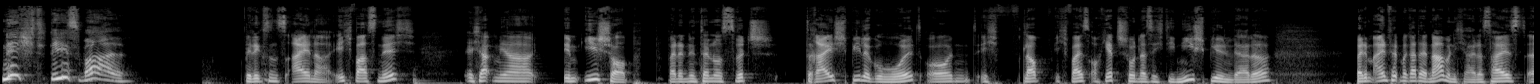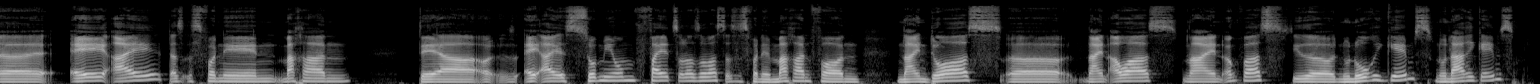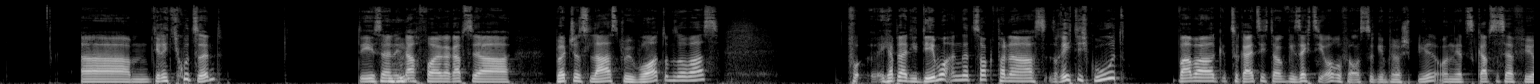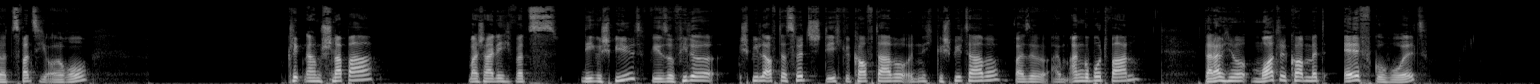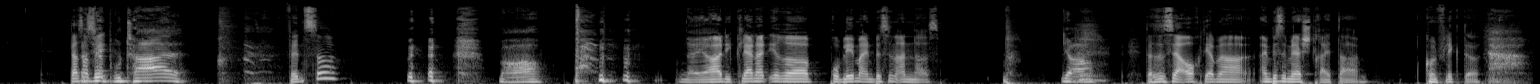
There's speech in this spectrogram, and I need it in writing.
Nicht diesmal. Wenigstens einer. Ich war's nicht. Ich habe mir im E-Shop bei der Nintendo Switch drei Spiele geholt und ich glaube, ich weiß auch jetzt schon, dass ich die nie spielen werde. Bei dem einen fällt mir gerade der Name nicht ein. Das heißt äh, AI, das ist von den Machern der äh, AI Sumium Files oder sowas. Das ist von den Machern von Nine Doors, äh, Nine Hours, Nine irgendwas. Diese Nunori Games, Nunari Games, ähm, die richtig gut sind. Die ist ja die Mhm. Nachfolger, gab's ja Virtuous Last Reward und sowas. Ich habe da die Demo angezockt, fand das richtig gut, war aber zu geizig, da irgendwie 60 Euro für auszugeben für das Spiel. Und jetzt gab's es ja für 20 Euro. Klingt nach einem Schnapper. Wahrscheinlich wird's nie gespielt, wie so viele Spiele auf der Switch, die ich gekauft habe und nicht gespielt habe, weil sie im Angebot waren. Dann habe ich mir Mortal Kombat 11 geholt. Das, Das ist ja brutal. Findest du? ja. naja, die klären halt ihre Probleme ein bisschen anders. Ja. Das ist ja auch, die haben ja ein bisschen mehr Streit da. Konflikte. Ja.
